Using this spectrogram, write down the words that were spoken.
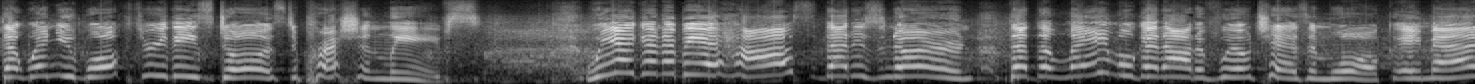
that when you walk through these doors, depression leaves. We are going to be a house that is known that the lame will get out of wheelchairs and walk. Amen.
